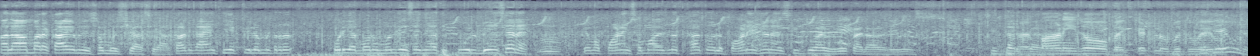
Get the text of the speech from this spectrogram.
અને આ અમારે કાયમની સમસ્યા છે આ. કારણ કે અહીંથી એક કિલોમીટર ખોડિયારબાનું મંદિર છે ત્યાંથી પુલ બે છે ને એમાં પાણી સમાવેશ નથી થતો એટલે પાણી છે ને સીધું આવી રોકાયેલ આવે છે. સિદ્ધાર્થ પાણી જો ભાઈ કેટલું બધું એવું ને?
